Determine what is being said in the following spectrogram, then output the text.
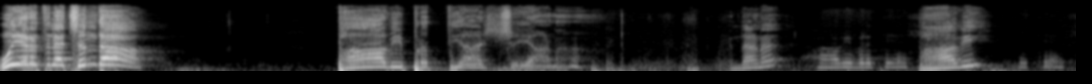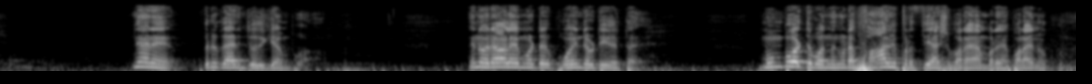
ഉയരത്തിലെ ചിന്ത? ഭാവി പ്രത്യാശയാണ്. എന്താണ്? ഭാവി ഞാൻ ഒരു കാര്യം ചോദിക്കാൻ പോവാം. ഞാൻ ഒരാളെ അങ്ങോട്ട് പോയിന്റ് ഔട്ട് ചെയ്തിട്ട് മുമ്പോട്ട് വന്ന് നിങ്ങളുടെ ഭാവി പ്രത്യാശ പറയാൻ പറഞ്ഞ പറയാൻ നോക്കുന്നു.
